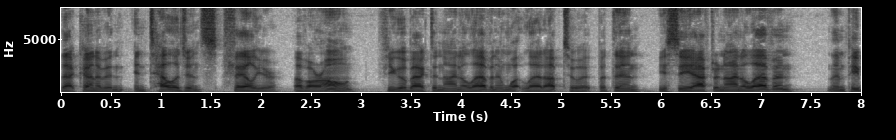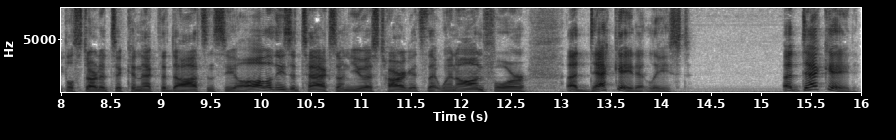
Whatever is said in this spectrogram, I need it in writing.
that kind of an intelligence failure of our own, if you go back to 9 11 and what led up to it. But then you see after 9 11, then people started to connect the dots and see all of these attacks on U.S. targets that went on for a decade at least. A decade.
